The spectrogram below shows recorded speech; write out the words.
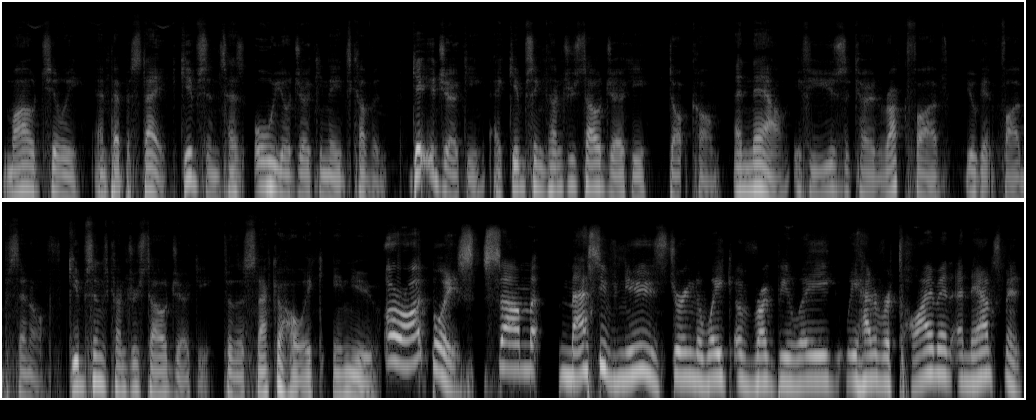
mild chili, and pepper steak, Gibson's has all your jerky needs covered. Get your jerky at gibsoncountrystylejerky.com. And now, if you use the code RUCK5, you'll get 5% off. Gibson's Country Style Jerky for the snackaholic in you. All right, boys. Some massive news during the week of rugby league. We had a retirement announcement.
